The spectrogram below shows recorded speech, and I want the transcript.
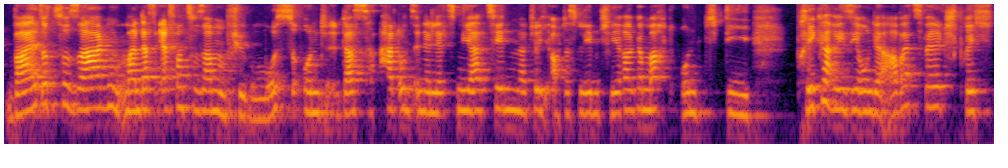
weil sozusagen man das erstmal zusammenfügen muss. Und das hat uns in den letzten Jahrzehnten natürlich auch das Leben schwerer gemacht und die Prekarisierung der Arbeitswelt, sprich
